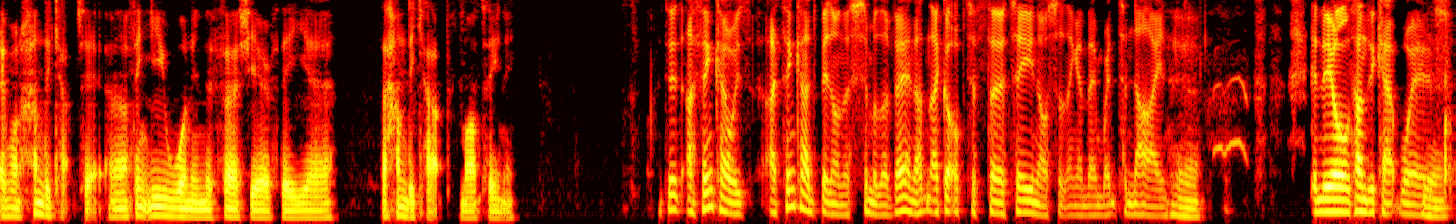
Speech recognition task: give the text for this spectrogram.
everyone handicapped it, and I think you won in the first year of the uh, the handicap martini. I did. I think I was. I think I'd been on a similar vein. Hadn't I got up to thirteen or something, and then went to nine. Yeah. in the old handicap ways. Yeah.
